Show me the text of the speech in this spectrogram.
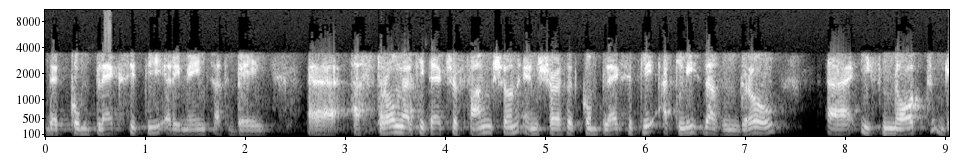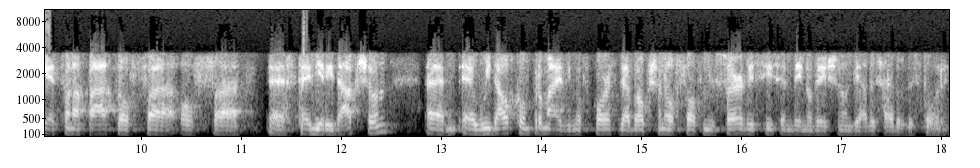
that complexity remains at bay uh, a strong architecture function ensures that complexity at least doesn't grow, uh, if not gets on a path of, uh, of uh, uh, steady reduction. Um, uh, without compromising, of course, the adoption of, of new services and the innovation on the other side of the story.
